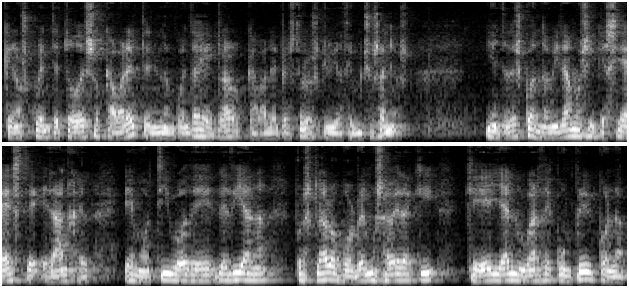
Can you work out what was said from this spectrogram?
Que nos cuente todo eso Cabaret, teniendo en cuenta que, claro, Cabaret esto lo escribió hace muchos años. Y entonces cuando miramos y que sea este el ángel emotivo de, Diana, pues claro, volvemos a ver aquí que ella en lugar de cumplir con la,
